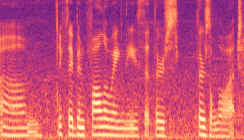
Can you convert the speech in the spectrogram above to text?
um, if they've been following these, that there's there's a lot.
